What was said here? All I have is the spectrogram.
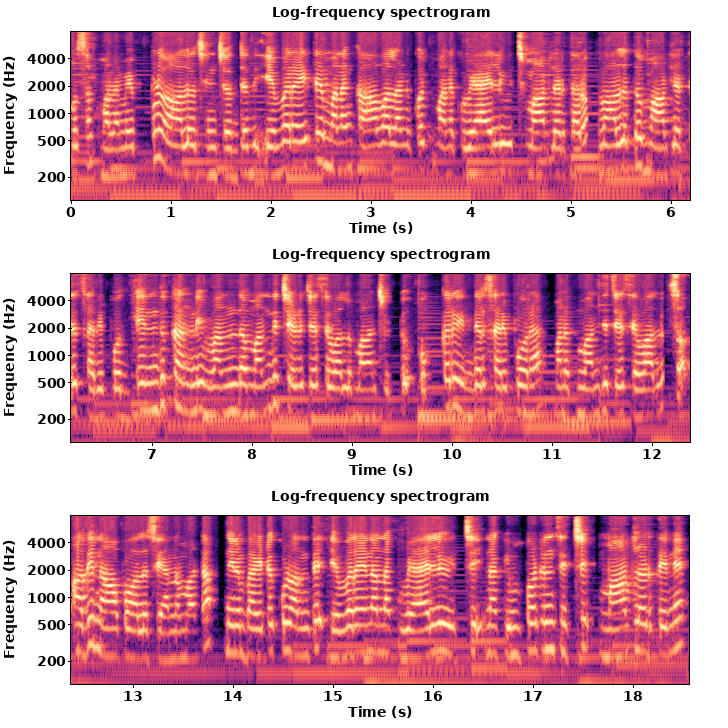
కోసం మనం ఎప్పుడు ఆలోచించొద్దు. ఎవరైతే మనం కావాలనుకో మనకు వాల్యూ ఇచ్చి మాట్లాడతారో వాళ్ళతో మాట్లాడితే సరిపోద్ది. ఎందుకండి వంద మంది చెడు చేసే వాళ్ళు మన చుట్టూ? ఒక్కరు ఇద్దరు సరిపోరా? మనకు మంచి చేసే వాళ్ళు. సో అది నా పాలసీ అన్నమాట. నేను బయట కూడా అంతే. ఎవరైనా నాకు వాల్యూ ఇచ్చి నాకు ఇంపార్టెన్స్ ఇచ్చి మాట్లాడితేనే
